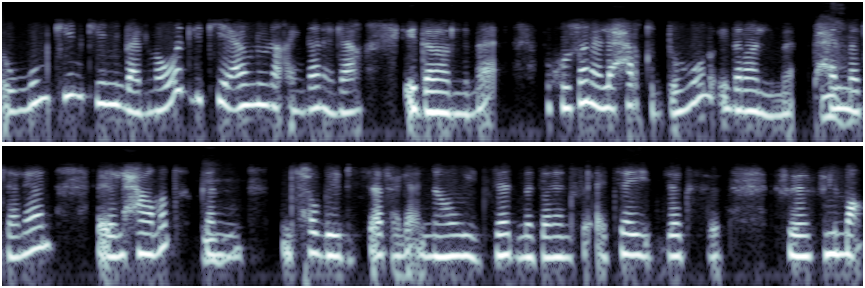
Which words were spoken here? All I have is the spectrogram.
وممكن كاين بعض المواد اللي كيعاونونا أيضا على إدرار الماء خصوصا على حرق الدهون وإدرار الماء بحال نعم. مثلا الحامض مهم. كان نصحوا به بزاف على إنه يتزاد مثلا في أتاي يتزاد في, في, في الماء.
